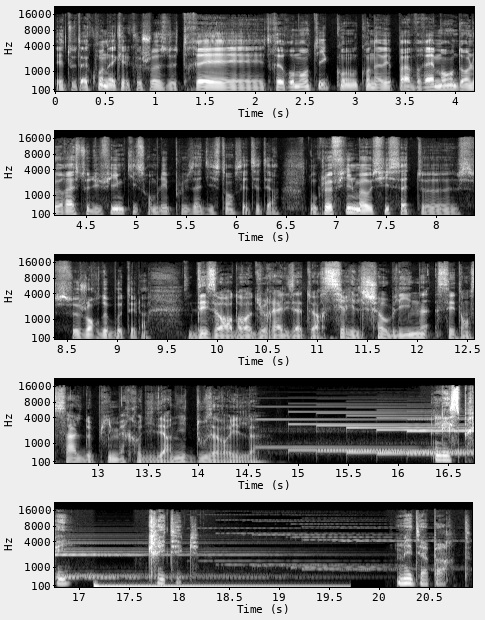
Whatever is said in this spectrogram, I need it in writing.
et tout à coup on a quelque chose de très, très romantique qu'on n'avait pas vraiment dans le reste du film qui semblait plus à distance, etc. Donc le film a aussi cette, euh, ce genre de beauté-là. Désordre du réalisateur Cyril Chaublin, c'est en salle depuis mercredi dernier 12 avril. L'esprit critique. Mediapart.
